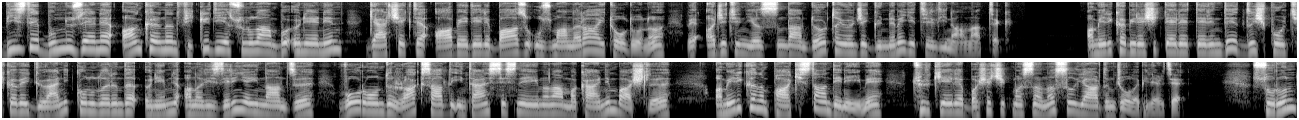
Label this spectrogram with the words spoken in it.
Biz de bunun üzerine Ankara'nın fikri diye sunulan bu önerinin gerçekte ABD'li bazı uzmanlara ait olduğunu ve Acet'in yazısından 4 ay önce gündeme getirildiğini anlattık. Amerika Birleşik Devletleri'nde dış politika ve güvenlik konularında önemli analizlerin yayınlandığı War on the Rocks adlı internet sitesinde yayınlanan makalenin başlığı Amerika'nın Pakistan deneyimi Türkiye ile başa çıkmasına nasıl yardımcı olabilirdi? Sorun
